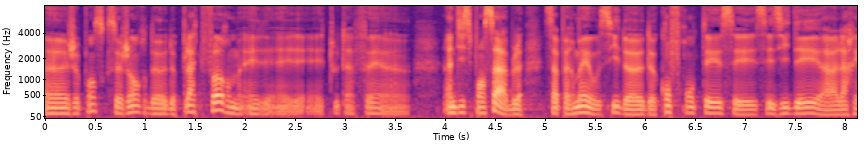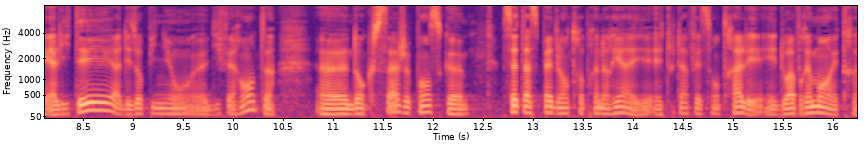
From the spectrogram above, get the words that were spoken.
euh, je pense que ce genre de, plateforme est, tout à fait euh, indispensable. Ça permet aussi de, confronter ces, idées à la réalité, à des opinions euh, différentes. Euh, donc ça, je pense que cet aspect de l'entrepreneuriat est, est, tout à fait central et, et doit vraiment être,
